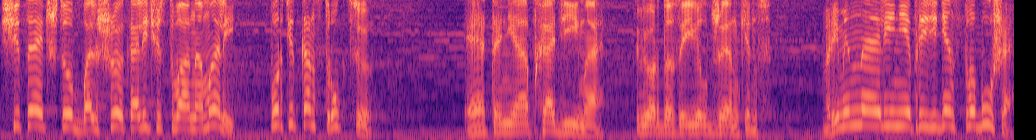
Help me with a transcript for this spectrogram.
Считает, что большое количество аномалий портит конструкцию – «Это необходимо», – твердо заявил Дженкинс. «Временная линия президентства Буша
